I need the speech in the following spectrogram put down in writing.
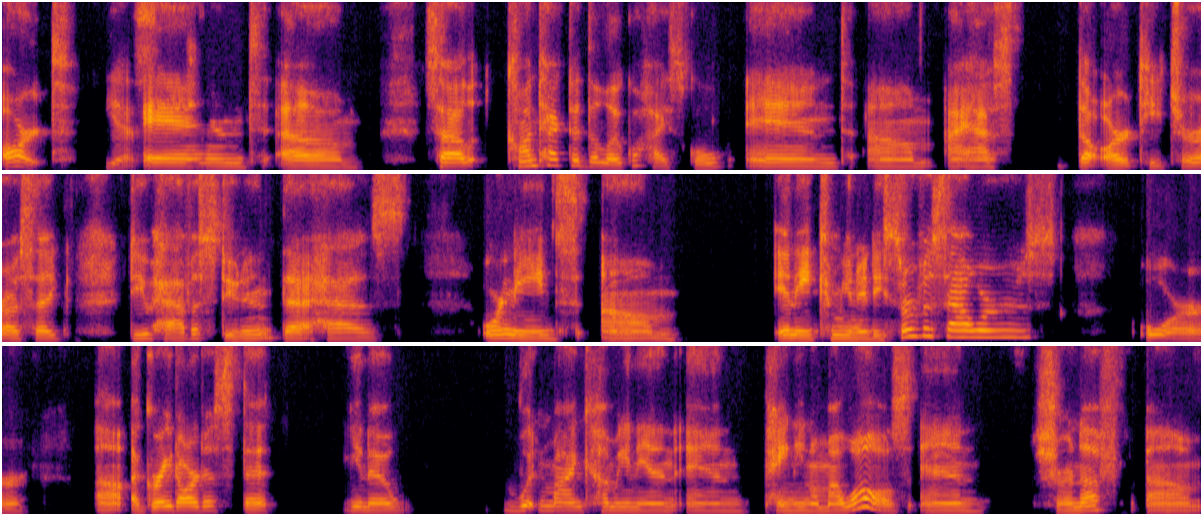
art. Yes. And um, so I contacted the local high school and um, I asked the art teacher, I said, do you have a student that has or needs um, any community service hours or uh, a great artist that, you know, wouldn't mind coming in and painting on my walls. And sure enough, um,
